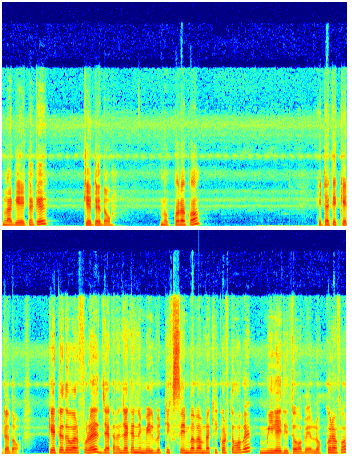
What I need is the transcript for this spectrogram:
লাগিয়ে এটাকে কেটে দাও। লক্ষ্য রাখো, এটাকে কেটে দাও। কেটে দেওয়ার পরে যেখানে যেখানে মিলবে ঠিক সেমভাবে আমরা কি করতে হবে? মিলিয়ে দিতে হবে। লক্ষ্য রাখো,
